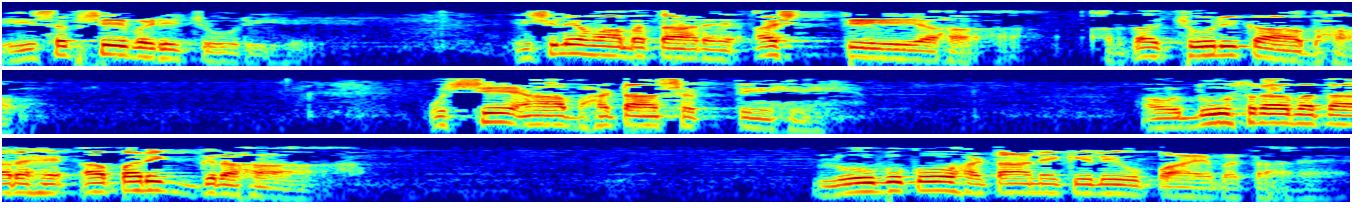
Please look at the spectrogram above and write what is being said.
ये सबसे बड़ी चोरी है। इसलिए वहाँ बता रहे अष्टेय अर्थात चोरी का अभाव। उससे आप हटा सकते हैं। और दूसरा बता रहे अपरिग्रह। लोभ को हटाने के लिए उपाय बता रहे हैं।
